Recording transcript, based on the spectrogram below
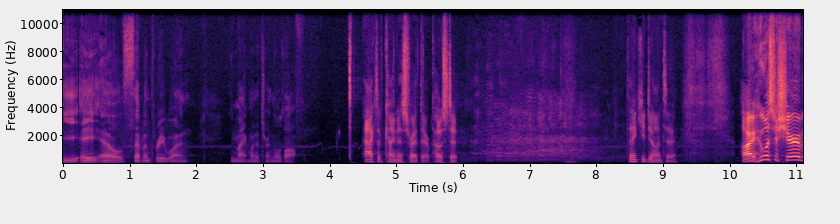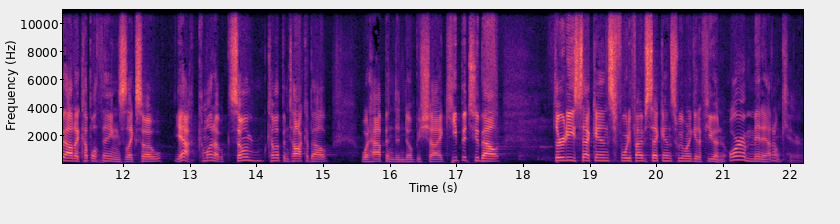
E 6EAL731. You might want to turn those off. Act of kindness right there. Post it. Thank you, Dante. All right, who wants to share about a couple things? Like, so, yeah, come on up. Someone come up and talk about what happened and don't be shy. Keep it to about 30 seconds, 45 seconds. We want to get a few in, or a minute. I don't care.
